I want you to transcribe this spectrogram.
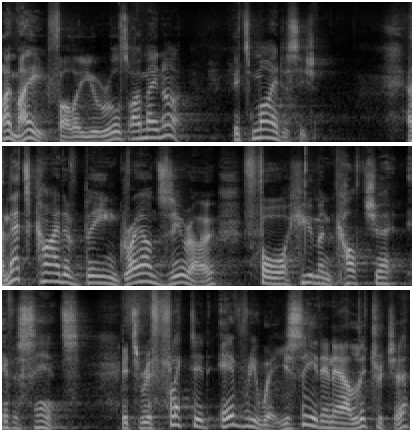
I may follow your rules, I may not. It's my decision. And that's kind of been ground zero for human culture ever since. It's reflected everywhere. You see it in our literature.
